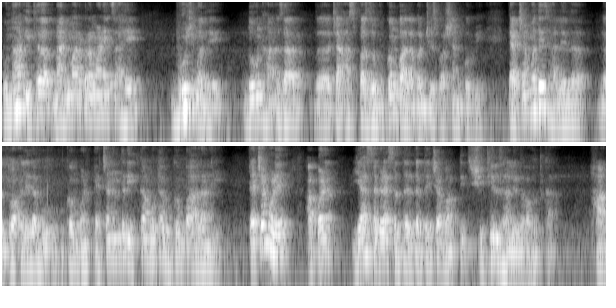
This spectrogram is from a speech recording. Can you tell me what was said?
पुन्हा इथं म्यानमारप्रमाणेच आहे. भुजमध्ये दोन हजारच्या आसपास जो भूकंप आला पंचवीस वर्षांपूर्वी त्याच्यामध्ये झालेलं तो आलेला भू भूकंप पण त्याच्यानंतर इतका मोठा भूकंप आला नाही. त्याच्यामुळे आपण या सगळ्या सतर्कतेच्या बाबतीत शिथिल झालेलो आहोत का? हा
